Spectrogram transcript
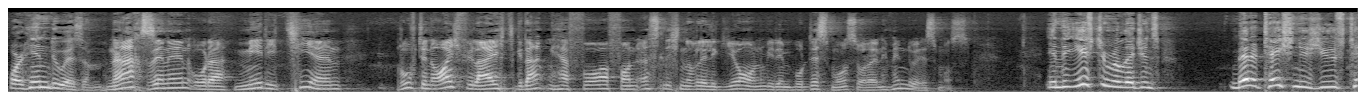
or Hinduism. Nachsinnen oder meditieren ruft in euch vielleicht Gedanken hervor von östlichen Religionen wie dem Buddhismus oder dem Hinduismus. In the Eastern religions, meditation is used to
